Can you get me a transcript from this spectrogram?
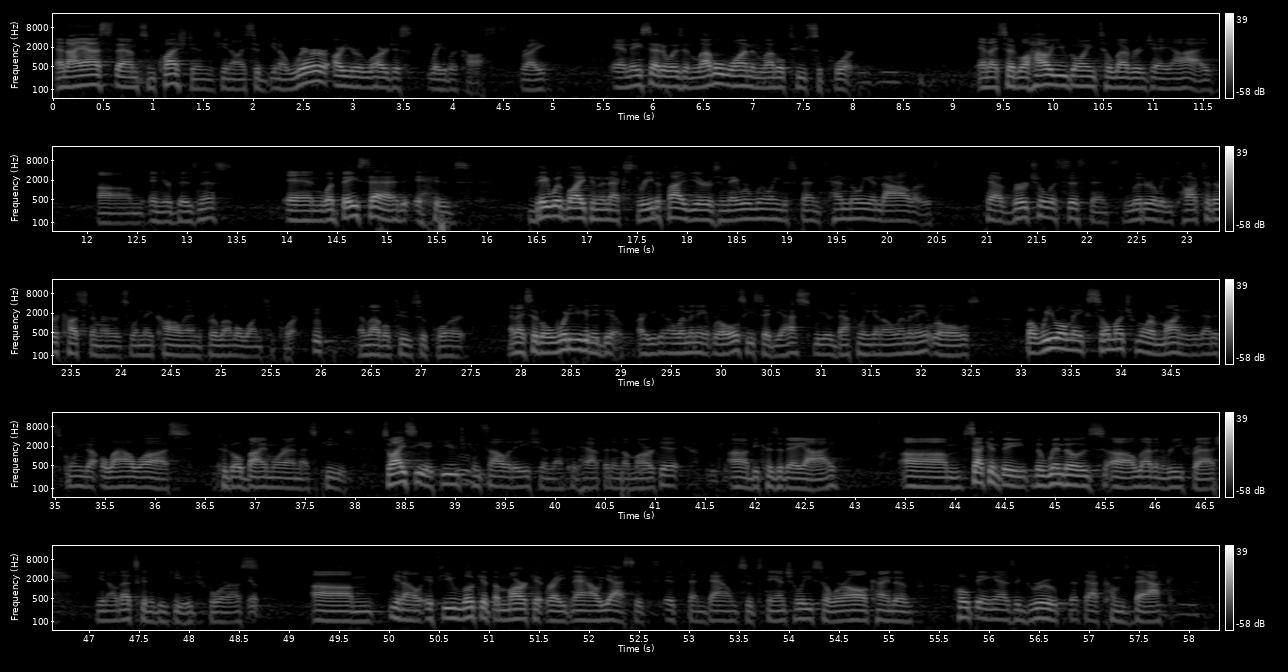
And I asked them some questions. You know, I said, you know, where are your largest labor costs, right? And they said it was in level one and level two support. And I said, well, how are you going to leverage AI um, in your business? And what they said is they would like in the next three to five years, and they were willing to spend $10 million to have virtual assistants literally talk to their customers when they call in for level one support and level two support. And I said, Well, what are you going to do? Are you going to eliminate roles? He said, Yes, we are definitely going to eliminate roles, but we will make so much more money that it's going to allow us to go buy more MSPs. So I see a huge consolidation that could happen in the market uh, because of AI. Um, second, the, the Windows uh, 11 refresh, you know, that's going to be huge for us. Um, you know, if you look at the market right now, yes, it's, it's been down substantially. So we're all kind of hoping as a group that that comes back.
